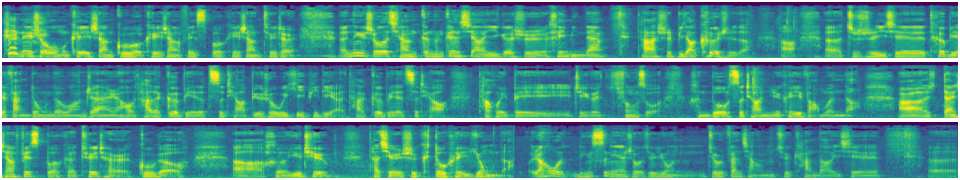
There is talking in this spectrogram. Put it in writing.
可是那时候我们可以上 Google，可以上 Facebook，可以上 Twitter。呃，那个时候的墙可能更像一个是黑名单，它是比较克制的。啊，呃，只是一些特别反动的网站，然后它的个别的词条，比如说 Wikipedia，它个别的词条，它会被这个封锁，很多词条你是可以访问的，啊，但像 Facebook、Twitter、Google。啊，和 YouTube，它其实是都可以用的。然后我零四年的时候就用，就是翻墙去看到一些，呃，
